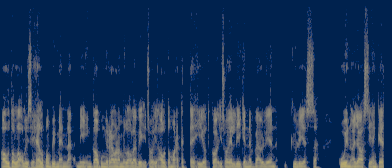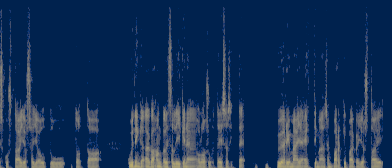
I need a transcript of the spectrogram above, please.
autolla olisi helpompi mennä niihin kaupungin reunamilla oleviin isoihin automarketteihin, jotka on isojen liikenneväylien kyljessä, kuin ajaa siihen keskustaan, jossa joutuu tota, kuitenkin aika hankalissa liikenneolosuhteissa sitten pyörimään ja etsimään sen parkkipaikan jostain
